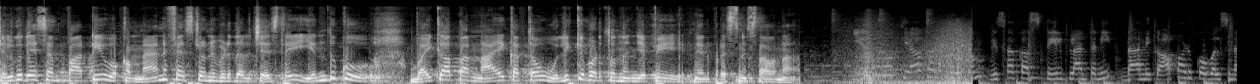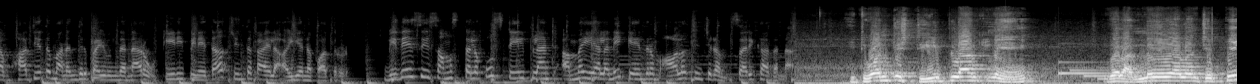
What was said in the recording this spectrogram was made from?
తెలుగుదేశం పార్టీ ఒక మేనిఫెస్టోని విడుదల చేస్తే ఎందుకు వైకాపా నాయకత్వం ఉలిక్కి పడుతుందని చెప్పి నేను ప్రశ్నిస్తా ఉన్నా. విశాఖ స్టీల్ ప్లాంట్ అని దాన్ని కాపాడుకోవాల్సిన బాధ్యత మనందరిపై ఉందన్నారు టీడీపీ నేత చింతకాయల అయ్యన్న పాత్రుడు. విదేశీ సంస్థలకు స్టీల్ ప్లాంట్ అమ్మేయాలని కేంద్రం ఆలోచించడం సరికాదన్నారు. ఇటువంటి స్టీల్ ప్లాంట్ని ఇవాళ అమ్మేయాలని చెప్పి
